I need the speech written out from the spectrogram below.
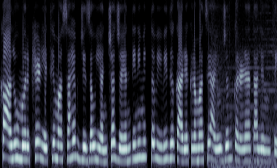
काल उमरखेड येथे मासाहेब जिजाऊ यांच्या जयंतीनिमित्त विविध कार्यक्रमाचे आयोजन करण्यात आले होते.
